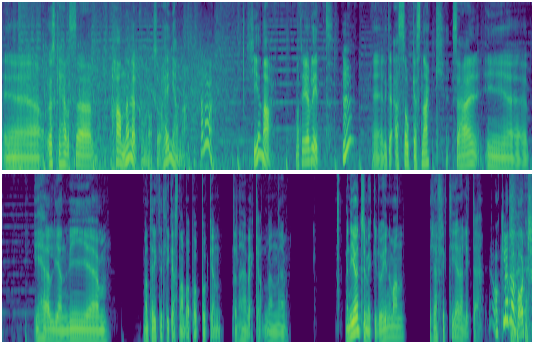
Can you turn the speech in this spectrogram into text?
Eh, och jag ska hälsa Hanna välkommen också. Hej Hanna! Hallå! Tjena! Vad trevligt! Mm. Eh, lite Asoka-snack så här i, eh, i helgen. Vi eh, var inte riktigt lika snabba på pucken den här veckan men, eh, men det gör inte så mycket. Då hinner man reflektera lite Och glömma bort.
